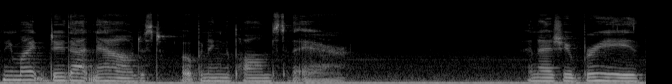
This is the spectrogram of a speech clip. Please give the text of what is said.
And you might do that now, just opening the palms to the air. And as you breathe,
